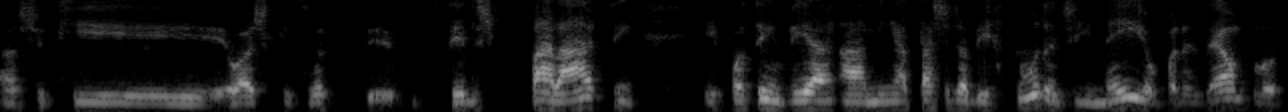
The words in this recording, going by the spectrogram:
Acho que eu acho que se, você, se eles parassem e fossem ver a, a minha taxa de abertura de e-mail, por exemplo,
